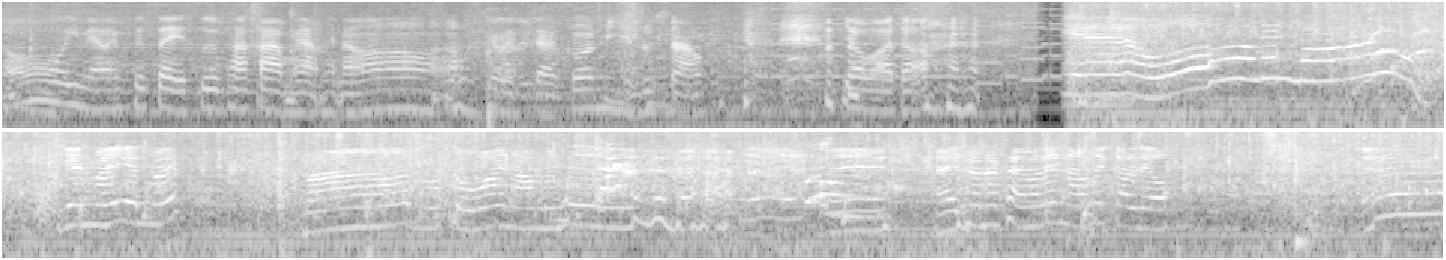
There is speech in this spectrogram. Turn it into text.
โอ้อีแมวเพื่อใส่ซื้อผ้าขามงามให้เนาะจากก้อนมีเห็นลูกสาวอย่าว่าต่อเย้โอ้เล่นน้ำเย็นไหมเย็นไหมมา ไหนชวนแฟนมาเล่นน้ำด้วยกันเร็วเอ้ย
